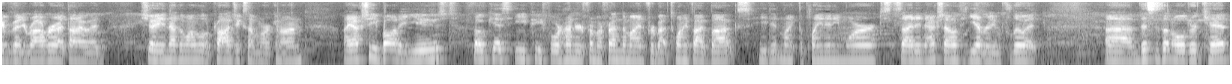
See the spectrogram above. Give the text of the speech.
everybody, Robert. I thought I would show you another one of the little projects I'm working on. I actually bought a used Focus EP400 from a friend of mine for about 25 bucks. He didn't like the plane anymore. Just decided, actually I don't think he ever even flew it. Uh, this is an older kit.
